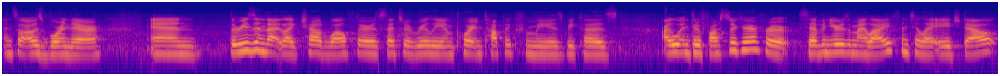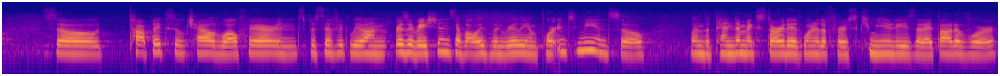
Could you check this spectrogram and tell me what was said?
And so I was born there. And The reason that like child welfare is such a really important topic for me is because I went through foster care for seven years of my life until I aged out. So topics of child welfare and specifically on reservations have always been really important to me. And so when the pandemic started, one of the first communities that I thought of were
